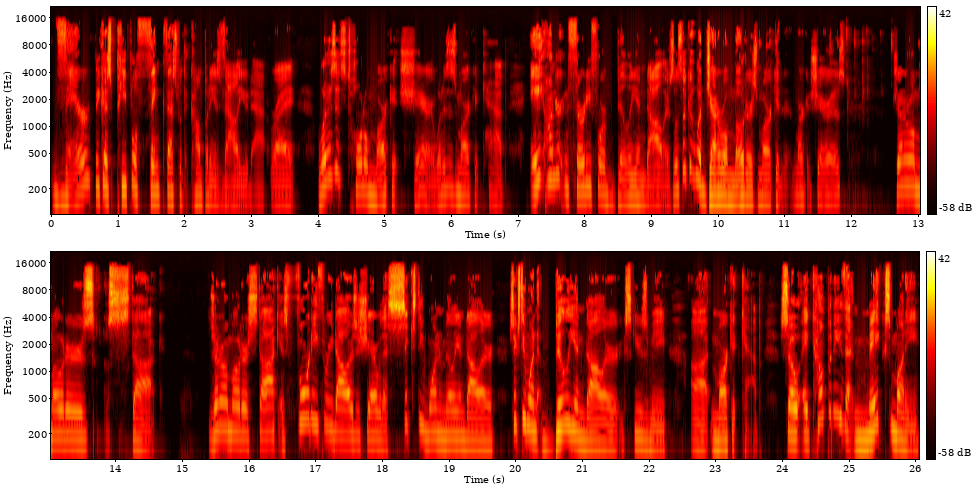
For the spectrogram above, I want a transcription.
there because people think that's what the company is valued at, right? What is its total market share? What is its market cap? Eight hundred and thirty-four billion dollars. Let's look at what General Motors market market share is. General Motors stock. General Motors stock is $43 a share with a $61 million, $61 billion, excuse me, uh, market cap. So a company that makes money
